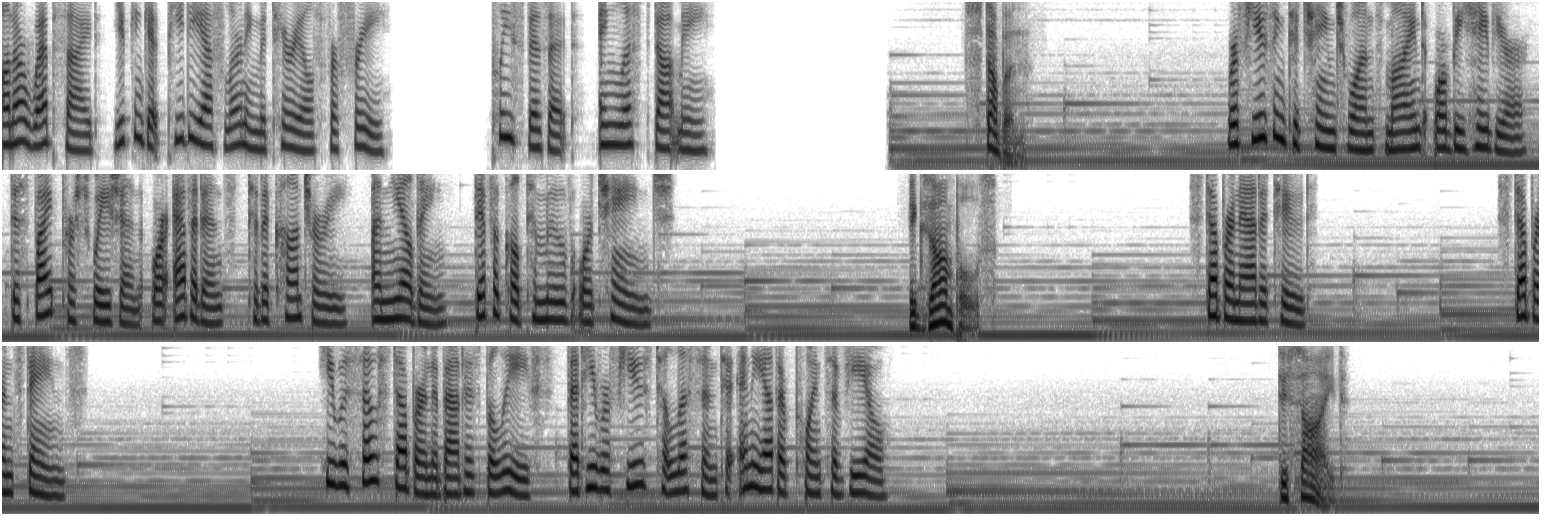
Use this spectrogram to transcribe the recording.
On our website, you can get PDF learning materials for free. Please visit englist.me. Stubborn. Refusing to change one's mind or behavior, despite persuasion or evidence to the contrary, unyielding, difficult to move or change. Examples Stubborn attitude, Stubborn stains. He was so stubborn about his beliefs that he refused to listen to any other points of view. Decide.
